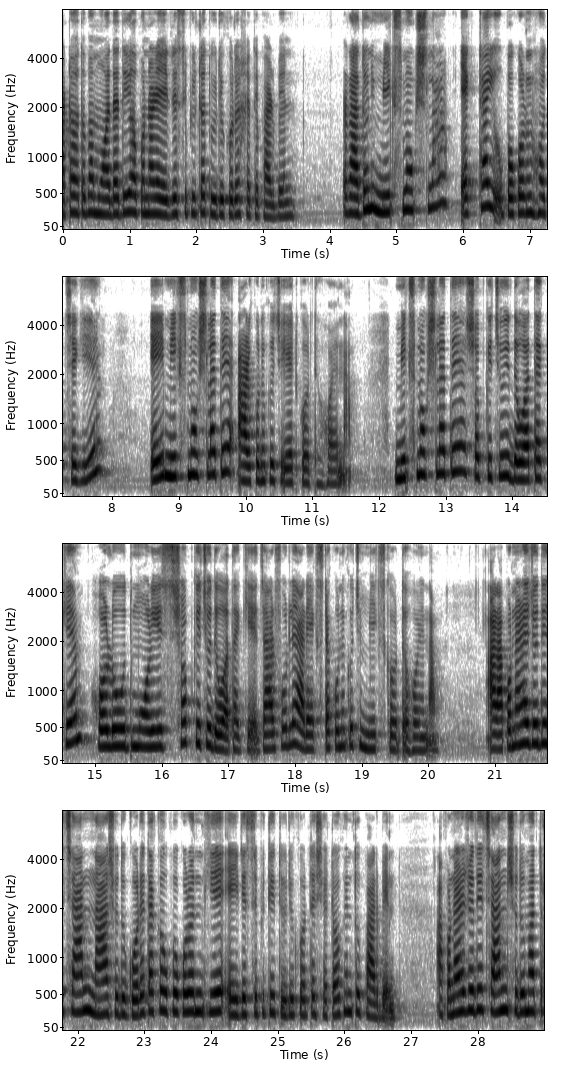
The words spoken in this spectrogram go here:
আটা অথবা ময়দা দিয়ে আপনারা এই রেসিপিটা তৈরি করে খেতে পারবেন। রাঁধুনি মিক্স মশলা একটাই উপকরণ হচ্ছে গিয়ে এই মিক্স মশলাতে আর কোনো কিছু এড করতে হয় না। মিক্স মশলাতে সব কিছুই দেওয়া থাকে, হলুদ, মরিচ সব কিছু দেওয়া থাকে, যার ফলে আর এক্সট্রা কোনো কিছু মিক্স করতে হয় না। আর আপনারা যদি চান না শুধু গড়ে থাকা উপকরণ দিয়ে এই রেসিপিটি তৈরি করতে, সেটাও কিন্তু পারবেন। আপনারা যদি চান শুধুমাত্র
